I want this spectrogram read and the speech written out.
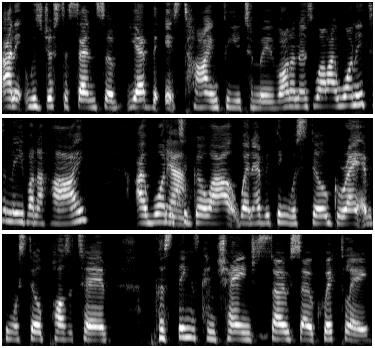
And it was just a sense of, yeah, it's time for you to move on. And as well, I wanted to leave on a high. I wanted yeah. to go out when everything was still great, everything was still positive, because things can change so, so quickly.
